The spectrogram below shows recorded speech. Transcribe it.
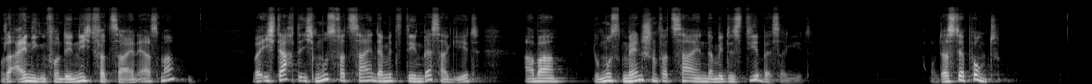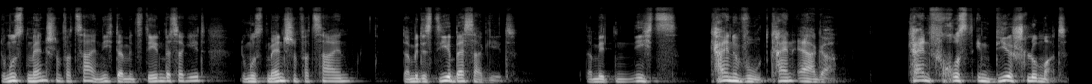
oder einigen von denen nicht verzeihen erstmal. Weil ich dachte, ich muss verzeihen, damit es denen besser geht. Aber du musst Menschen verzeihen, damit es dir besser geht. Und das ist der Punkt. Du musst Menschen verzeihen, nicht damit es denen besser geht. Du musst Menschen verzeihen, damit es dir besser geht. Damit nichts, keine Wut, kein Ärger, kein Frust in dir schlummert.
